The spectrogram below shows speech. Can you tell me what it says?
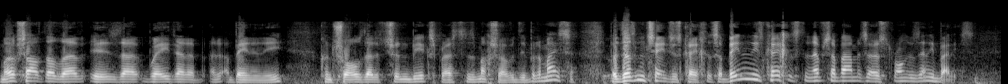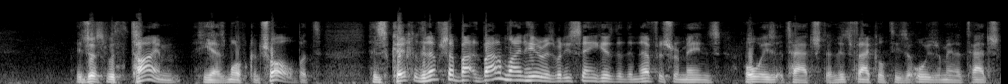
So- so- Machshav Lev is the way that a, a, a Beinoni controls that it shouldn't be expressed as Machshav Dibra Maisa. But it doesn't change his keiches. A keiches, the Nefesh Abamis are as strong as anybody's. It's just with time, he has more control, but his keiches, the Nefesh bottom line here is what he's saying here is that the Nefesh remains always attached, and its faculties always remain attached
